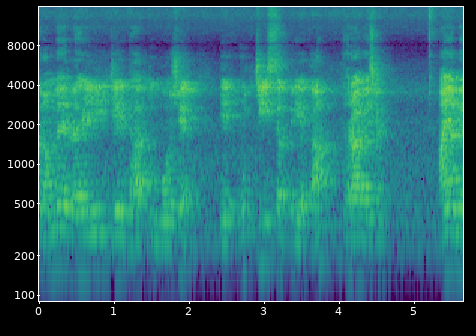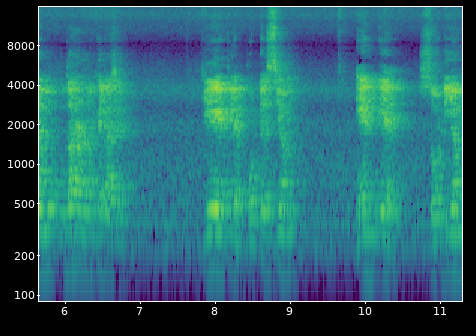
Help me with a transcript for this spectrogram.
ક્રમે રહેલી જે ધાતુઓ છે, એ ઊંચી સક્રિયતા ધરાવે છે. અહીંયા મેં અમુક ઉદાહરણ લખેલા છે. કે એટલે potassium Na sodium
